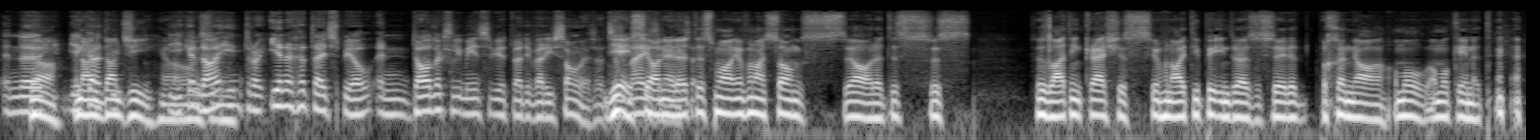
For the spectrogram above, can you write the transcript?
En uh, Ja, jy en dan kan dan G. Ja, jy kan daai intro enige tyd speel en dadelik sal die mense weet wat die wat die song is. It's Yes, amazing. ja nee, dit is maar een van daai songs. Ja, dit is soos soos Lightning Crashes, een van daai tipe intros as jy dit begin ja, almal almal ken dit.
